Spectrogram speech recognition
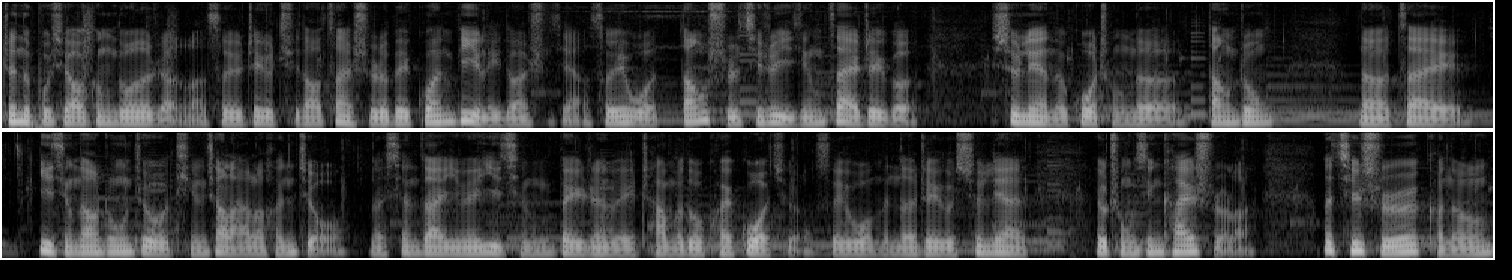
真的不需要更多的人了，所以这个渠道暂时的被关闭了一段时间。所以我当时其实已经在这个训练的过程的当中，那在。疫情当中就停下来了很久，那现在因为疫情被认为差不多快过去了，所以我们的这个训练又重新开始了。那其实可能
